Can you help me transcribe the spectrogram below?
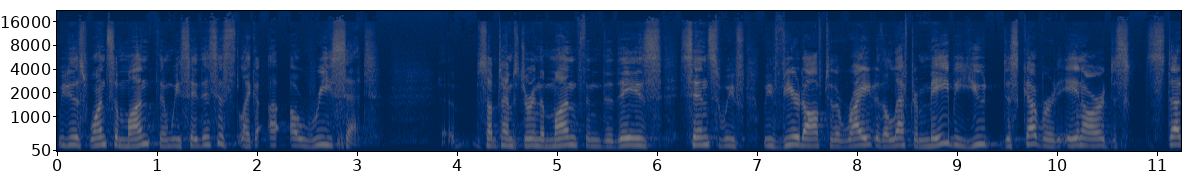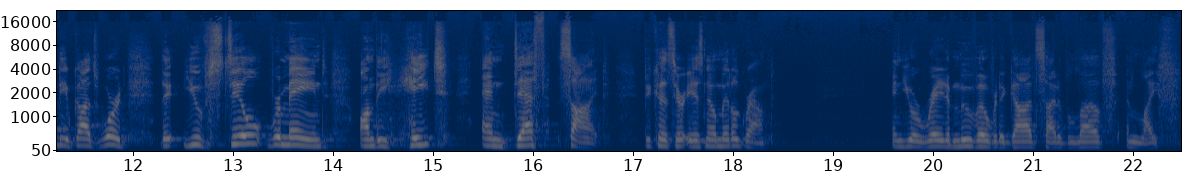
we do this once a month, and we say this is like a, a reset sometimes during the month and the days since we've, we've veered off to the right or the left, or maybe you discovered in our dis- study of God's word that you've still remained on the hate and death side because there is no middle ground. And you are ready to move over to God's side of love and life.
